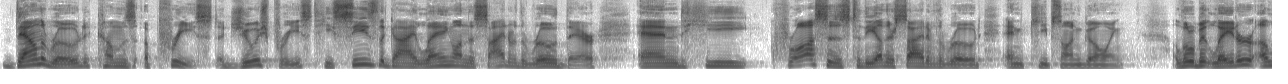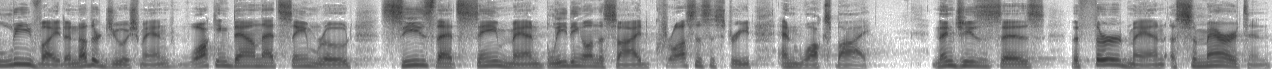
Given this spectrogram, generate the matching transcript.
Down the road comes a priest, a Jewish priest. He sees the guy laying on the side of the road there, and he crosses to the other side of the road and keeps on going. A little bit later, a Levite, another Jewish man, walking down that same road, sees that same man bleeding on the side, crosses the street, and walks by. And then Jesus says, the third man, a Samaritan,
